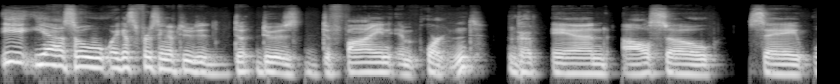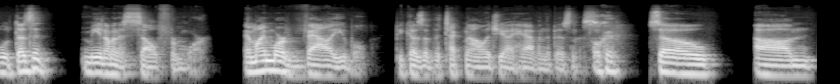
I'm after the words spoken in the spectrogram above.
Yeah, so I guess the first thing I have to do, to do is define important, Okay. and also say, well, does it mean I'm going to sell for more? Am I more valuable because of the technology I have in the business? Okay. So um,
